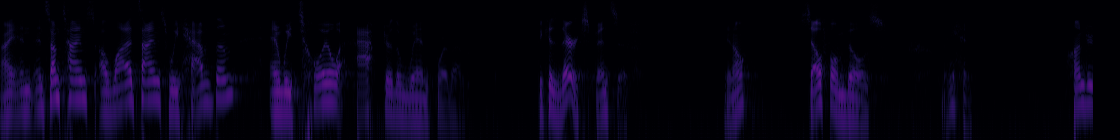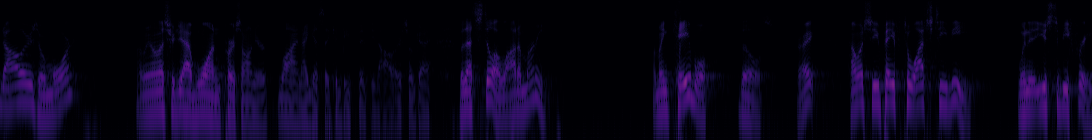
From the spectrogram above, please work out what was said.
All right? And, and sometimes, a lot of times, we have them and we toil after the wind for them because they're expensive. You know? Cell phone bills, man, $100 or more? I mean, unless you have one person on your line, I guess it could be $50, okay? But that's still a lot of money. I mean, cable bills, right? How much do you pay to watch TV when it used to be free?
